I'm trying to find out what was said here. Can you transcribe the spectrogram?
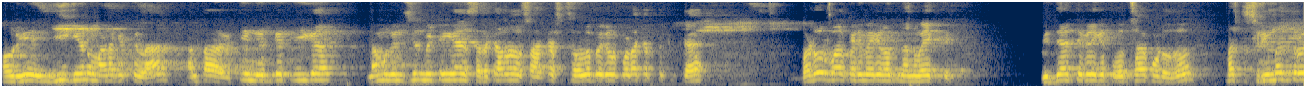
ಅವ್ರಿಗೆ ಈಗೇನು ಮಾಡಕತ್ತಿಲ್ಲ. ಅಂತ ವ್ಯಕ್ತಿ ನಿರ್ಗತಿ ಈಗ ನಮ್ಗೆ ಅನಿಸಿದ ಮಟ್ಟಿಗೆ ಸರ್ಕಾರ ಸಾಕಷ್ಟು ಸೌಲಭ್ಯಗಳು ಕೊಡಕತ್ತಕ್ಕೆ ಬಡವ್ರು ಭಾಳ ಕಡಿಮೆ ಆಗಿರೋದು ನನ್ನ ವೈಯಕ್ತಿಕ. ವಿದ್ಯಾರ್ಥಿಗಳಿಗೆ ಪ್ರೋತ್ಸಾಹ ಕೊಡೋದು. ಮತ್ತು ಶ್ರೀಮಂತರು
